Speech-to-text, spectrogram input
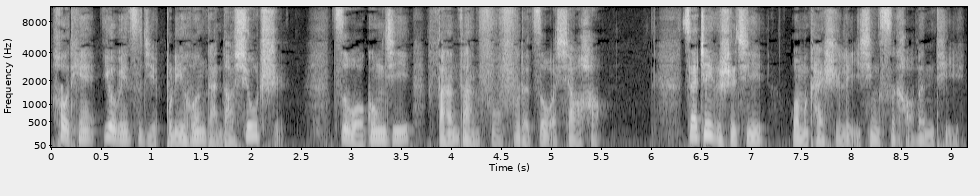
后天又为自己不离婚感到羞耻，自我攻击，反反复复的自我消耗。在这个时期，我们开始理性思考问题，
